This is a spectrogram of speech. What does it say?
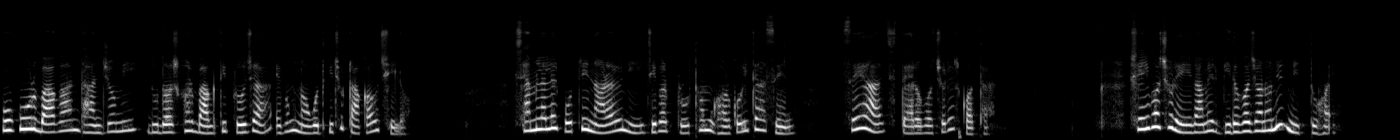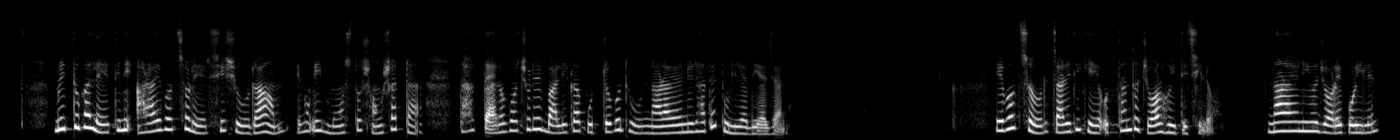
পুকুর, বাগান, ধান জমি দু দশ ঘর বাগদি প্রজা এবং নগদ কিছু টাকাও ছিল। শ্যামলালের পত্নী নারায়ণী যেবার প্রথম ঘর করিতে আসেন, সে আজ তেরো বছরের কথা। সেই বছরে রামের বিধবা জননীর মৃত্যু হয়। মৃত্যুকালে তিনি আড়াই বছরের শিশু রাম এবং এই মস্ত সংসারটা তাহার তেরো বছরের বালিকা পুত্রবধূ নারায়ণীর হাতে তুলিয়া দিয়া যান। এবৎসর চারিদিকে অত্যন্ত জ্বর হইতেছিল। নারায়ণীও জ্বরে পড়িলেন।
